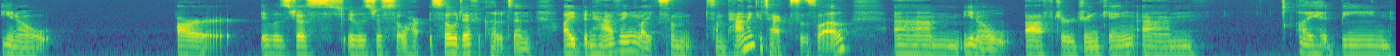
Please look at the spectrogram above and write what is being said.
you know, our it was just it was just so hard, so difficult and I'd been having like some some panic attacks as well um you know after drinking um I had been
